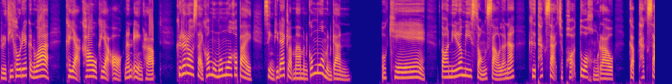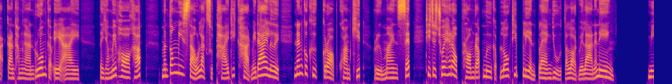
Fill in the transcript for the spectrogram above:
หรือที่เขาเรียกกันว่า ขยะเข้าขยะออกนั่นเองครับ คือถ้าเราใส่ข้อมูลมั่วๆเข้าไป สิ่งที่ได้กลับมามันก็มั่วเหมือนกัน โอเค ตอนนี้เรามี2เสาแล้วนะ คือทักษะเฉพาะตัวของเรา กับทักษะการทำงานร่วมกับ AI แต่ยังไม่พอครับ มันต้องมีเสาหลักสุดท้ายที่ขาดไม่ได้เลย นั่นก็คือกรอบความคิดหรือ mindset ที่จะช่วยให้เราพร้อมรับมือกับโลกที่เปลี่ยนแปลงอยู่ตลอดเวลานั่นเอง มี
